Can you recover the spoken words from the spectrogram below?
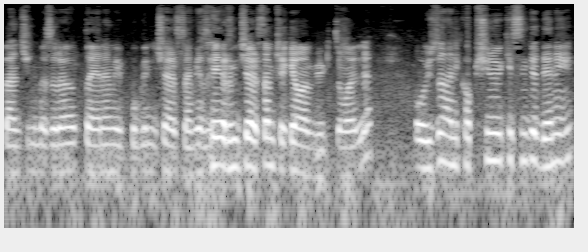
ben şimdi mesela dayanamayıp bugün içersem ya da yarın içersem çekemem büyük ihtimalle. O yüzden hani cappuccino'yu kesinlikle deneyin.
